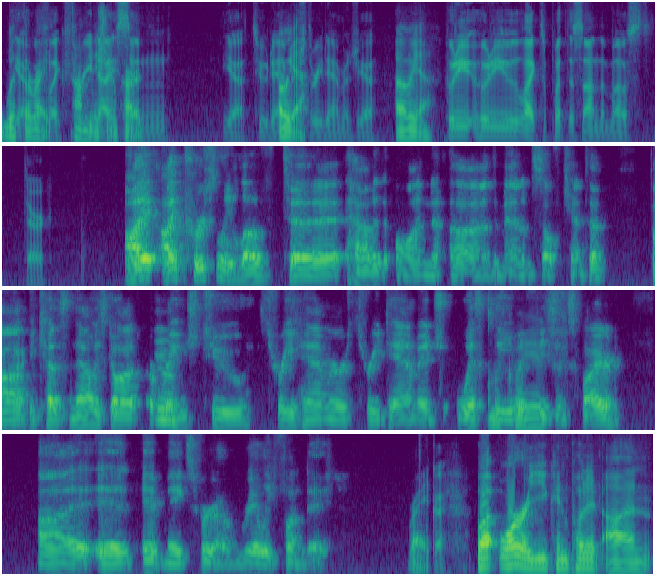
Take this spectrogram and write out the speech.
with yeah, the right like three combination of dice cards. and yeah, two damage, Oh, yeah. three damage. Yeah. Oh yeah. Who do you who do you like to put this on the most, Derek? I I personally love to have it on uh, the man himself, Khenta, uh, Okay. because now he's got a Mm. range two, three hammer, three damage with cleave, cleave. if he's inspired. Uh, it it makes for a really fun day. Right. Okay. But or you can put it on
